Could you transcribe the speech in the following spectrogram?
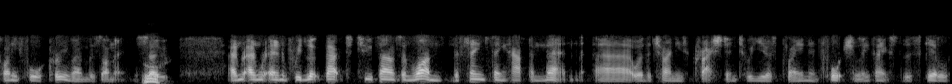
24 crew members on it. So, and, and, and if we look back to 2001, the same thing happened then, uh, where the Chinese crashed into a U.S. plane. And fortunately, thanks to the skill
